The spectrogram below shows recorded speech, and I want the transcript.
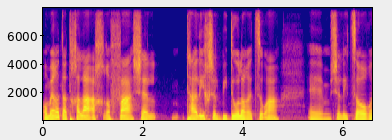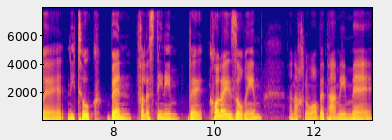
אומרת התחלה, החרפה של תהליך של בידול הרצועה, um, של ליצור uh, ניתוק בין פלסטינים וכל האזורים. אנחנו הרבה פעמים uh,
